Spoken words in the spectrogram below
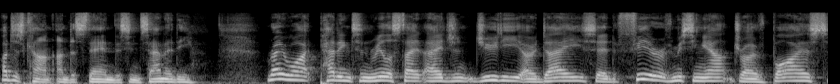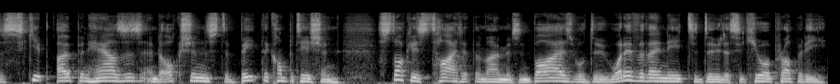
I just can't understand this insanity. Ray White Paddington real estate agent Judy O'Day said fear of missing out drove buyers to skip open houses and auctions to beat the competition. Stock is tight at the moment and buyers will do whatever they need to do to secure property.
